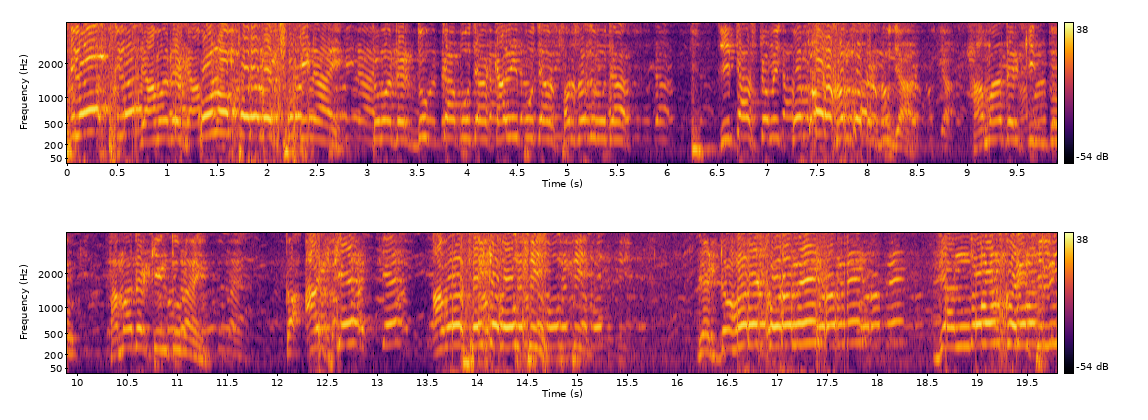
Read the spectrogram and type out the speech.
ছিল যে আমাদের কোনো পরবের ছুটি নাই। তোমাদের দুর্গা পূজা কালী পূজা সরস্বতী পূজা জিতাষ্টমী কত রকম তোদের পূজা? আমাদের কিন্তু আমাদের কিন্তু নাই। তো আজকে আমরা সেইটা বলছি যে ডহরে করমে যে আন্দোলন করেছিলি,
